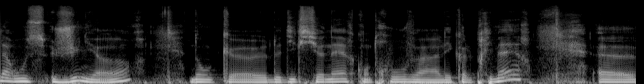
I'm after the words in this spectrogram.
Larousse Junior, donc euh, le dictionnaire qu'on trouve à l'école primaire, euh,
